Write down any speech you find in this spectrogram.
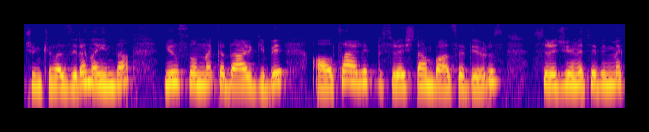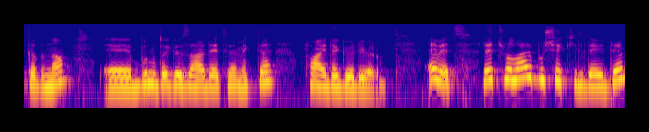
Çünkü Haziran ayından yıl sonuna kadar gibi 6 aylık bir süreçten bahsediyoruz. Süreci yönetebilmek adına e, bunu da göz ardı etmemekte fayda görüyorum. Evet retrolar bu şekildeydi.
